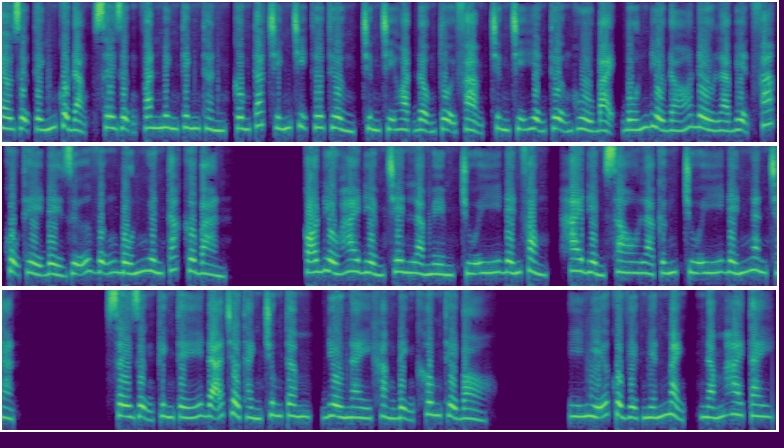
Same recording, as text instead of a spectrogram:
Theo dự tính của Đảng xây dựng văn minh tinh thần, công tác chính trị tư tưởng, trừng trị hoạt động tội phạm, trừng trị hiện tượng hù bại, bốn điều đó đều là biện pháp cụ thể để giữ vững bốn nguyên tắc cơ bản. Có điều hai điểm trên là mềm, chú ý đến phòng, hai điểm sau là cứng, chú ý đến ngăn chặn. Xây dựng kinh tế đã trở thành trung tâm, điều này khẳng định không thể bỏ. Ý nghĩa của việc nhấn mạnh, nắm hai tay,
